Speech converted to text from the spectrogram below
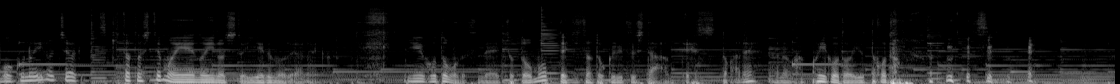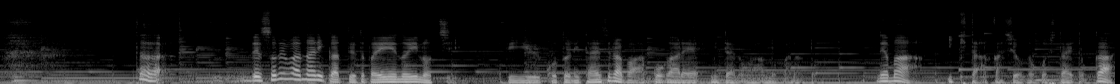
僕の命は尽きたとしても永遠の命と言えるのではないかということもですね、ちょっと思って実は独立したんですとかね、あのかっこいいことを言ったこともあるんですよね。ただ、で、それは何かっていうと、やっぱ永遠の命っていうことに対する憧れみたいのがあるのかなと。で、まあ、生きた証を残したいとか、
